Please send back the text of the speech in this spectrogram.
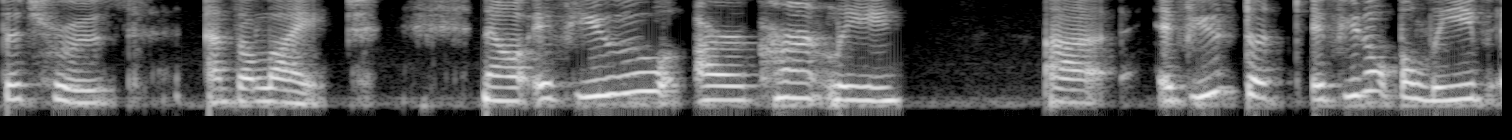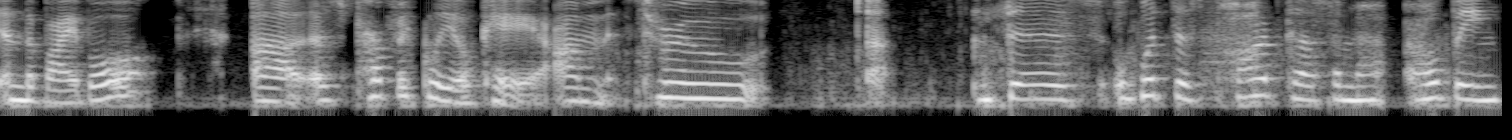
the truth, and the light. Now, if you are currently uh, if you do, if you don't believe in the Bible, uh, that's perfectly okay. Um, through uh, this with this podcast, I'm hoping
